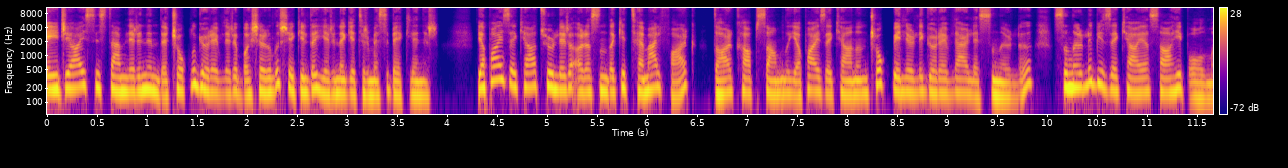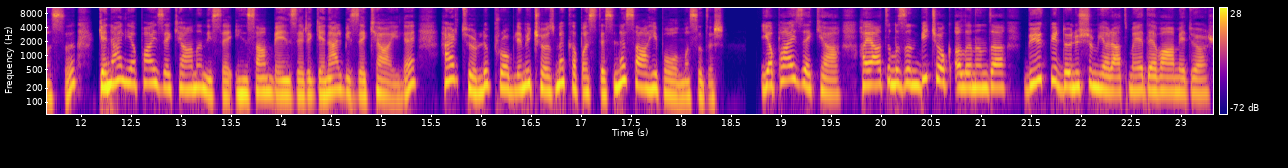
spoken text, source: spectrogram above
AGI sistemlerinin de çoklu görevleri başarılı şekilde yerine getirmesi beklenir. Yapay zeka türleri arasındaki temel fark, dar kapsamlı yapay zekanın çok belirli görevlerle sınırlı, sınırlı bir zekaya sahip olması, genel yapay zekanın ise insan benzeri genel bir zeka ile her türlü problemi çözme kapasitesine sahip olmasıdır. Yapay zeka hayatımızın birçok alanında büyük bir dönüşüm yaratmaya devam ediyor.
